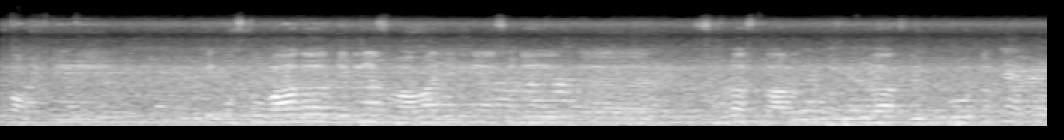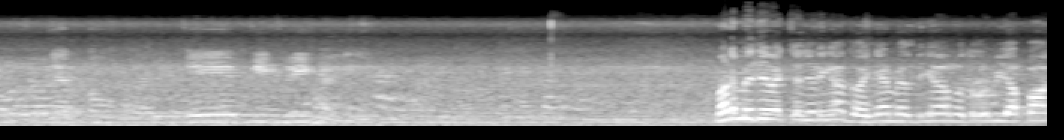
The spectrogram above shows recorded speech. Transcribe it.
ਉਹ ਬਿਲਕੁਲ ਫ੍ਰੀ ਤੇ ਉਸ ਤੋਂ ਬਾਅਦ ਜਿਹੜੀਆਂ ਸੇਵਾਵਾਂ ਜਿਹੜੀਆਂ ਸਾਡੇ ਸਿਵਲ ਹਸਪਤਾਲ ਪੂਰਾ ਫਰੀਦਕੋਟ ਜੈਤੋਂ ਇਹ ਵੀ ਫ੍ਰੀ ਹੈ ਮੈਡਮ, ਇਹਦੇ ਵਿੱਚ ਜਿਹੜੀਆਂ ਦਵਾਈਆਂ ਮਿਲਦੀਆਂ, ਮਤਲਬ ਵੀ ਆਪਾਂ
